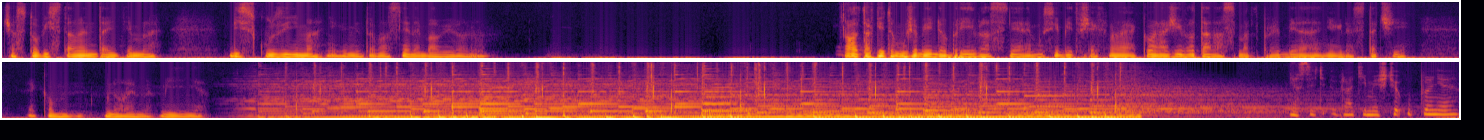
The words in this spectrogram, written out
často vystaven tady těmhle diskuzím a nikdy mě to vlastně nebavilo. No. Ale taky to může být dobrý vlastně, nemusí být všechno jako na život a na smrt, proč by ne, někde stačí jako mnohem míň. Já si vrátím ještě úplně,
